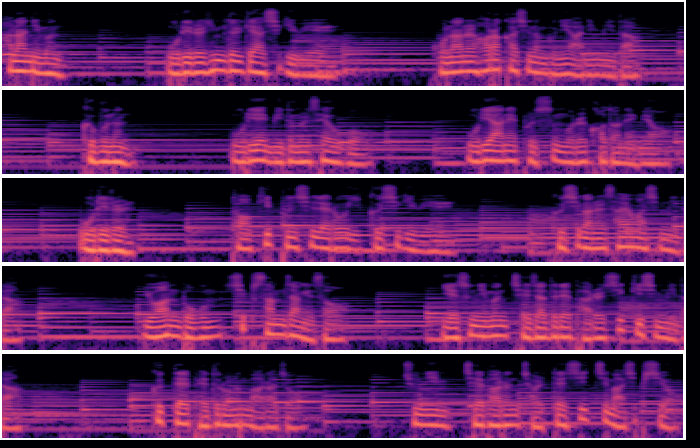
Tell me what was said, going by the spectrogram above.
하나님은 우리를 힘들게 하시기 위해 고난을 허락하시는 분이 아닙니다. 그분은 우리의 믿음을 세우고 우리 안의 불순물을 걷어내며 우리를 더 깊은 신뢰로 이끄시기 위해 그 시간을 사용하십니다. 요한복음 13장에서 예수님은 제자들의 발을 씻기십니다. 그때 베드로는 말하죠. 주님, 제 발은 절대 씻지 마십시오.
